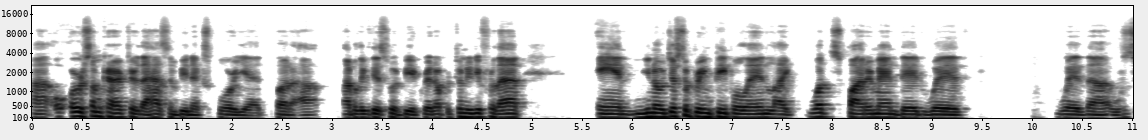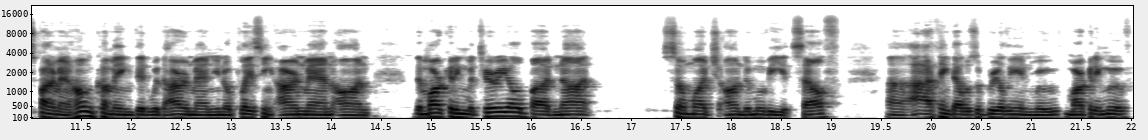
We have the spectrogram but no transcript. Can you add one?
uh, or, or, some character that hasn't been explored yet. But I believe this would be a great opportunity for that, and you know just to bring people in, like what Spider Man did with with Spider Man Homecoming did with Iron Man. You know, placing Iron Man on the marketing material, but not so much on the movie itself. Uh, I think that was a brilliant move, marketing move.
